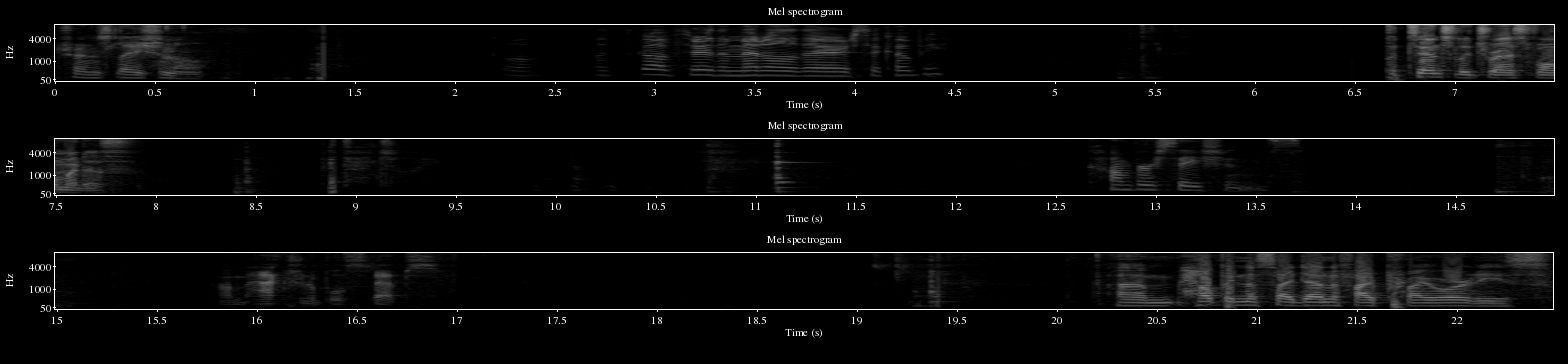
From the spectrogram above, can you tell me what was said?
Translational. Cool. Let's go up through the middle there, Sakobi. Potentially transformative. Conversations. Um, actionable steps. Um, helping us identify priorities.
